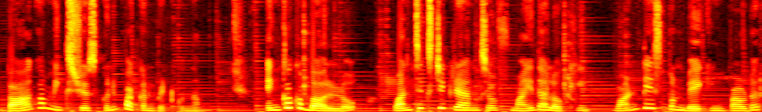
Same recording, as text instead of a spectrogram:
బాగా మిక్స్ చేసుకుని పక్కన పెట్టుకుందాం. ఇంకొక బౌల్లో వన్ సిక్స్టీ గ్రామ్స్ ఆఫ్ మైదాలోకి one teaspoon baking powder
